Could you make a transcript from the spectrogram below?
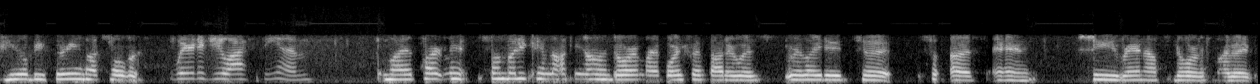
he'll be three in October. Where did you last see him? My apartment, somebody came knocking on the door. My boyfriend thought it was related to us, and she ran out the door with my baby.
